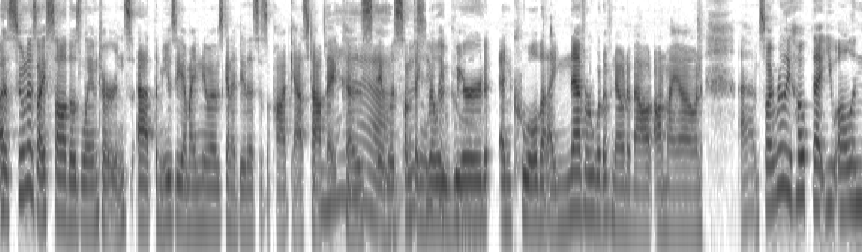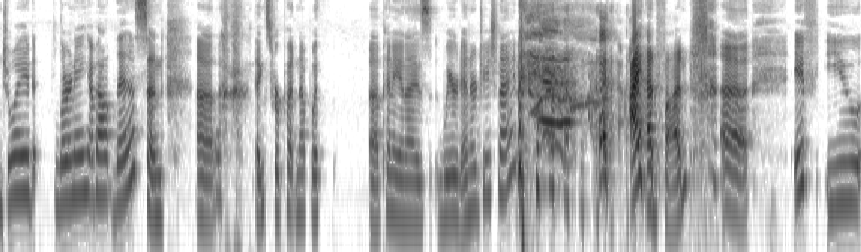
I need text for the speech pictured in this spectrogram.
As soon as I saw those lanterns at the museum, I knew I was going to do this as a podcast topic because Yeah, it it was was something really cool. weird and cool that I never would have known about on my own. Um, so I really hope that you all enjoyed learning about this, and uh, thanks for putting up with uh, Penny and I's weird energy tonight. I had fun. Uh, if you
